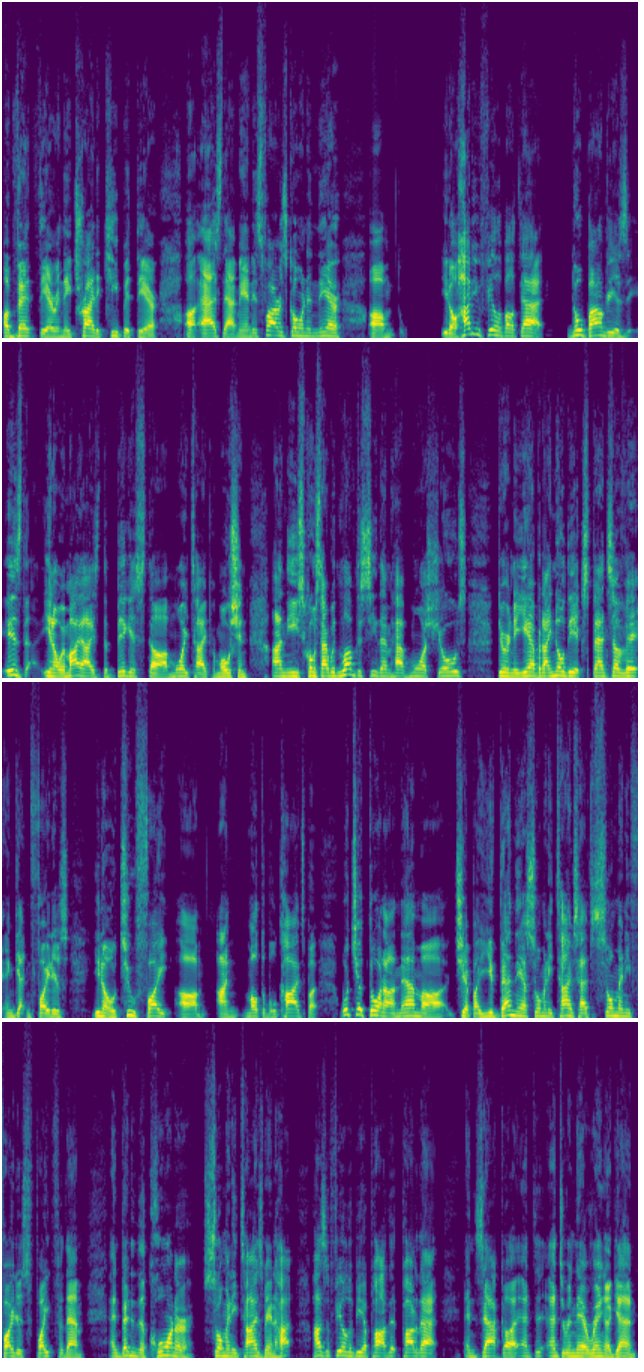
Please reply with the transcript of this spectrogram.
event there, and they try to keep it there uh, as that man. As far as going in there, um, you know, how do you feel about that? no boundary is is the, you know in my eyes the biggest uh, Muay Thai promotion on the East Coast. I would love to see them have more shows during the year, but I know the expense of it and getting fighters, you know, to fight um, on multiple cards. But what's your thought on them, uh, Chip? Uh, you've been there so many times, had so many fighters fight for them, and been in the corner so many times, man. How how's it feel to be a part of, part of that? And Zach uh, enter, entering their ring again.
